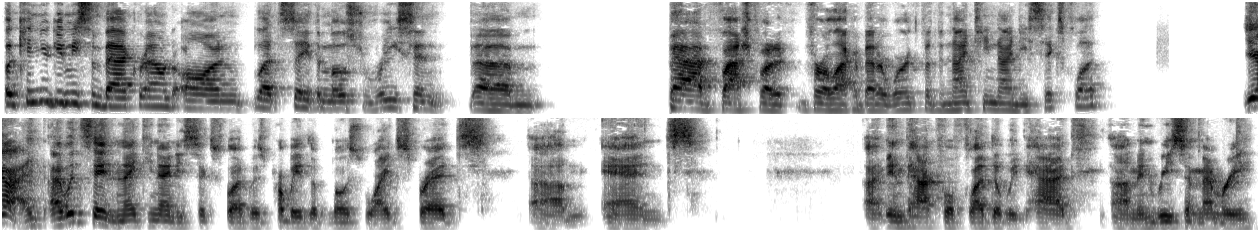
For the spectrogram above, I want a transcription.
but can you give me some background on, let's say, the most recent um, bad flash flood, for lack of better words, but the 1996 flood? Yeah, I, I would say the 1996 flood was probably the most widespread um, and uh, impactful flood that we've had um, in recent memory.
